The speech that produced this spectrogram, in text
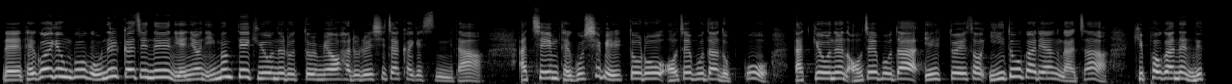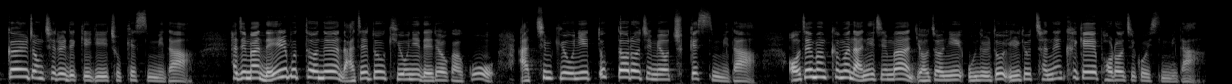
네, 대구와 경북 오늘까지는 예년 이맘때 기온을 웃돌며 하루를 시작하겠습니다. 아침 대구 11도로 어제보다 높고 낮 기온은 어제보다 1도에서 2도 가량 낮아 깊어가는 늦가을 정취를 느끼기 좋겠습니다. 하지만 내일부터는 낮에도 기온이 내려가고 아침 기온이 뚝 떨어지며 춥겠습니다. 어제만큼은 아니지만 여전히 오늘도 일교차는 크게 벌어지고 있습니다.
